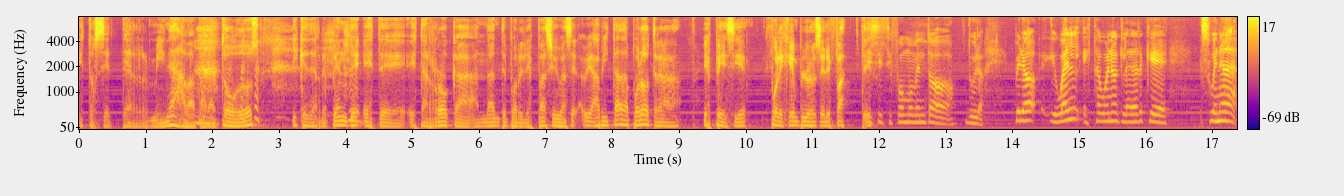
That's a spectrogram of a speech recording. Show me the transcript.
esto se terminaba para todos y que de repente este, esta roca andante por el espacio iba a ser habitada por otra especie, por ejemplo los elefantes. Sí, sí, fue un momento duro. Pero igual está bueno aclarar que suena,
